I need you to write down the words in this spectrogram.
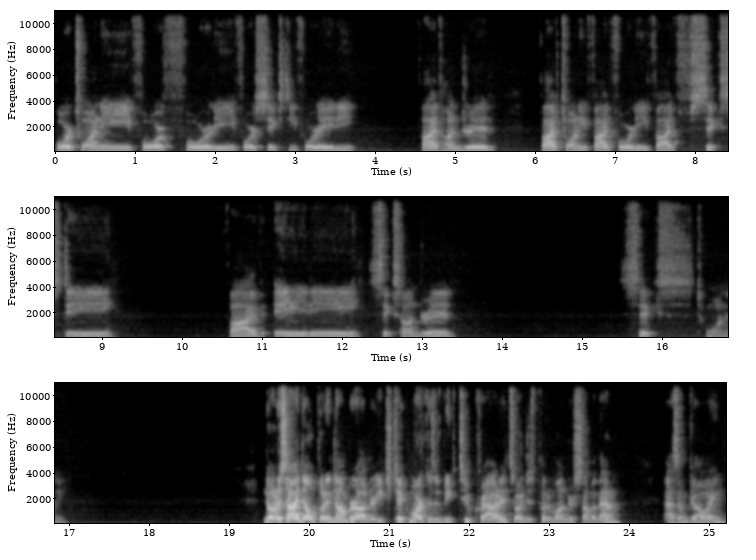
420, 440, 460, 480, 500, 520, 540, 560, 580, 600, 620. Notice how I don't put a number under each tick mark because it'd be too crowded, so I just put them under some of them as I'm going.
